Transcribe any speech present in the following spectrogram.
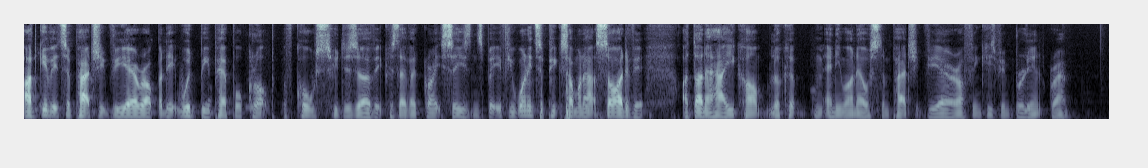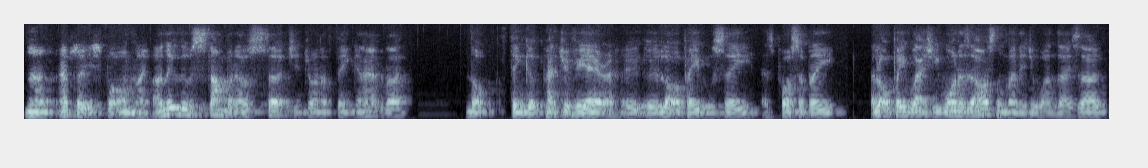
I'd give it to Patrick Vieira, but it would be Pep or Klopp, of course, who deserve it because they've had great seasons. But if you wanted to pick someone outside of it, I don't know how you can't look at anyone else than Patrick Vieira. I think he's been brilliant, Graham. No, absolutely spot on, mate. I knew there was somebody. I was searching, trying to think, and how could I not think of Patrick Vieira, who, who a lot of people see as possibly a lot of people actually want as Arsenal manager one day. So,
